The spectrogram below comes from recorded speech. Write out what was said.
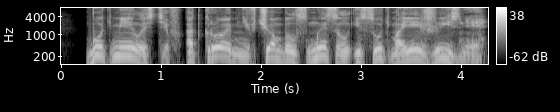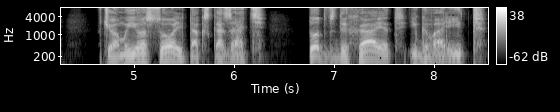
— «будь милостив, открой мне, в чем был смысл и суть моей жизни, в чем ее соль, так сказать». Тот вздыхает и говорит.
